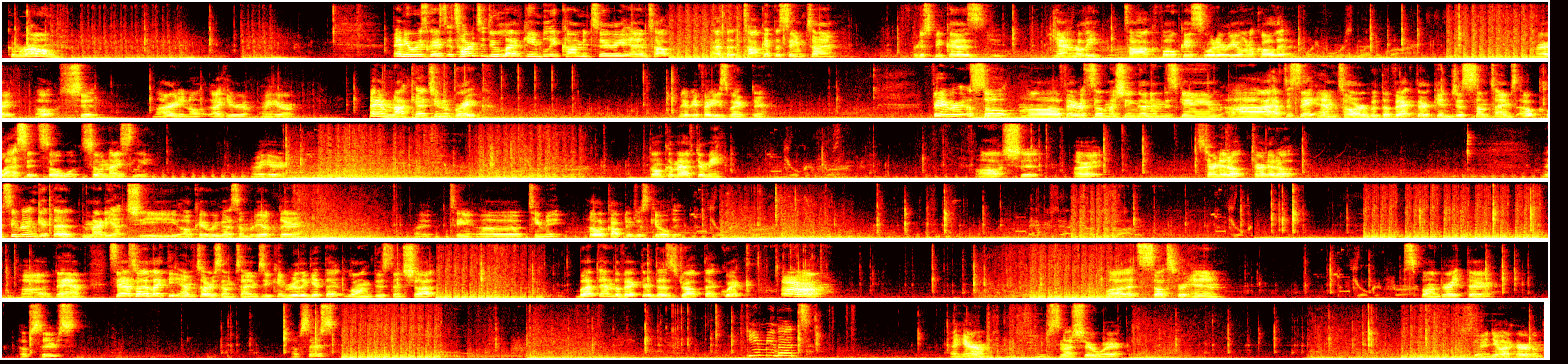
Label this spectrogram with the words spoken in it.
Come around. Anyways, guys, it's hard to do live gameplay commentary and talk at the talk at the same time, or just because you can't really talk, focus, whatever you want to call it. All right. Oh shit. I already know. I hear him. I hear him. I am not catching a break. Maybe if I use Vector. Favorite assault, uh, favorite submachine gun in this game? Uh, I have to say MTAR, but the Vector can just sometimes outclass it so so nicely. Right here. Don't come after me. Oh shit. Alright. Let's turn it up, turn it up. Let's see if I can get that. The mariachi. Okay, we got somebody up there. Right, team, uh, teammate. Helicopter just killed it. Uh, damn. See, that's why I like the MTAR sometimes. You can really get that long distance shot. But then the Vector does drop that quick. Ugh! Wow, that sucks for him. Spawned right there. Upstairs. Upstairs? Give me that! I hear him. I'm just not sure where. I knew I heard him.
